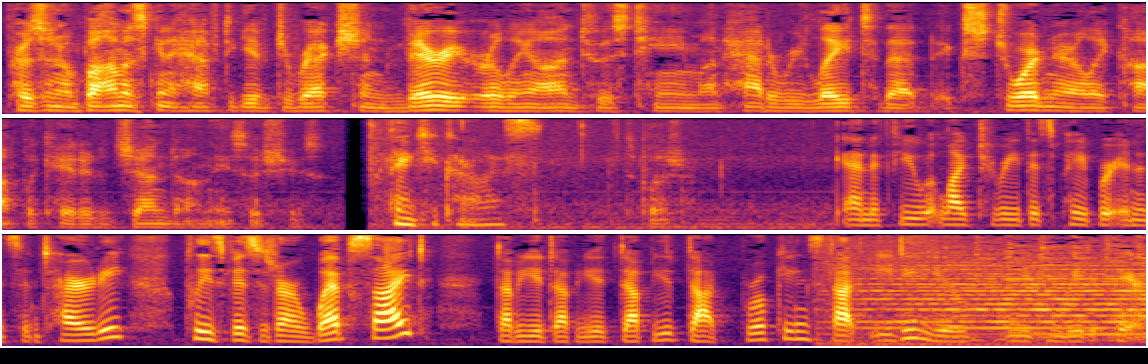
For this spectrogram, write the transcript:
President Obama is going to have to give direction very early on to his team on how to relate to that extraordinarily complicated agenda on these issues. Thank you, Carlos. It's a pleasure. And if you would like to read this paper in its entirety, please visit our website, www.brookings.edu, and you can read it there.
